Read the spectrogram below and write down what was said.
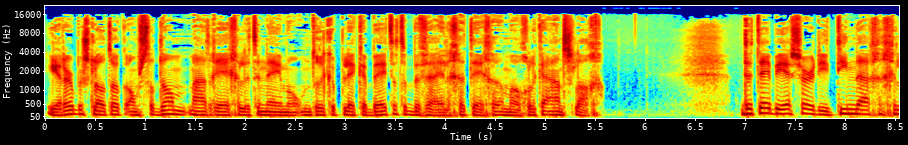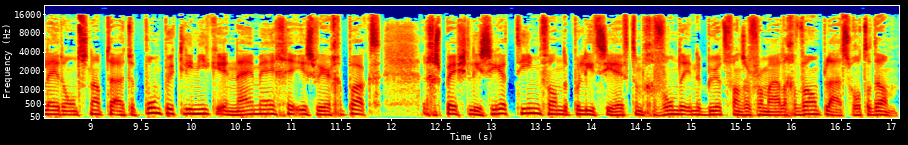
Eerder besloot ook Amsterdam maatregelen te nemen om drukke plekken beter te beveiligen tegen een mogelijke aanslag. De TBS'er die tien dagen geleden ontsnapte uit de pompenkliniek in Nijmegen is weer gepakt. Een gespecialiseerd team van de politie heeft hem gevonden in de buurt van zijn voormalige woonplaats Rotterdam.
